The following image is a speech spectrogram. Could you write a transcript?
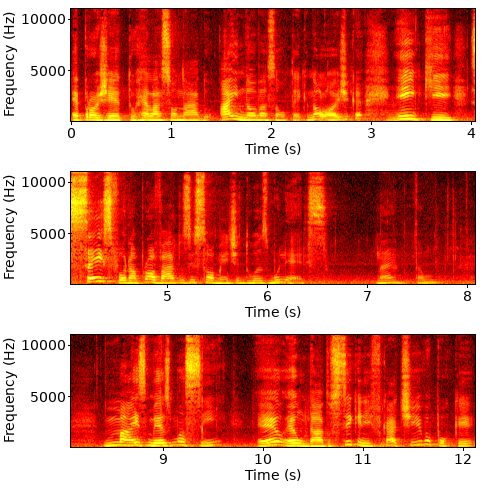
é projeto relacionado à inovação tecnológica, hum. em que seis foram aprovados e somente duas mulheres. Né? Então, mas mesmo assim, é, é, um dado significativo, porque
